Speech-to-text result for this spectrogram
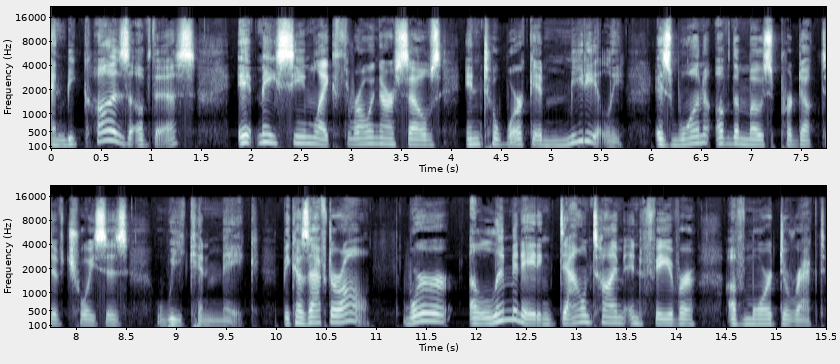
And because of this, it may seem like throwing ourselves into work immediately is one of the most productive choices we can make. Because after all, we're eliminating downtime in favor of more direct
